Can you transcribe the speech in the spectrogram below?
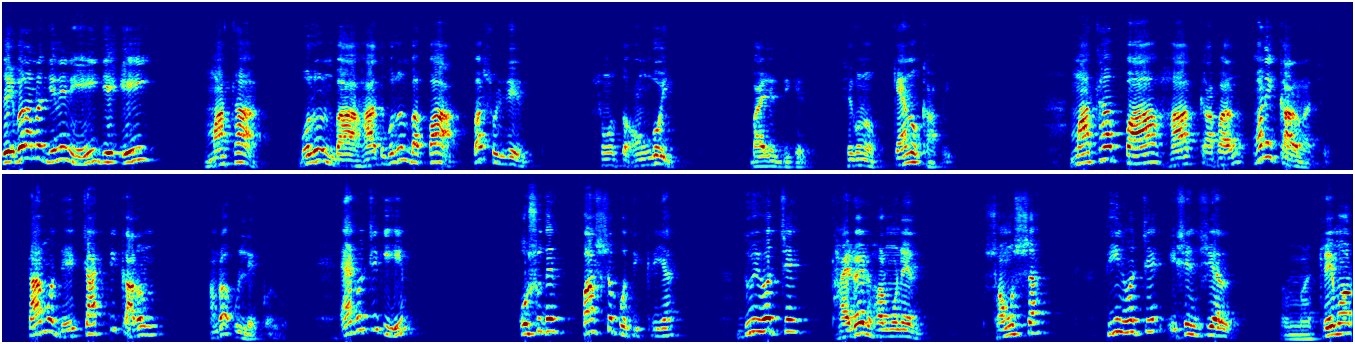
তো এবার আমরা জেনে নিই যে এই মাথা বলুন বা হাত বলুন বা পা বা শরীরের সমস্ত অঙ্গই বাইরের দিকে সেগুলো কেন কাঁপে? মাথা, পা, হাত কাঁপার অনেক কারণ আছে। তার মধ্যে চারটি কারণ আমরা উল্লেখ করব। এক হচ্ছে কি, ওষুধের পার্শ্ব প্রতিক্রিয়া, দুই হচ্ছে থাইরয়েড হরমোনের সমস্যা, তিন হচ্ছে এসেনশিয়াল ট্রেমর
